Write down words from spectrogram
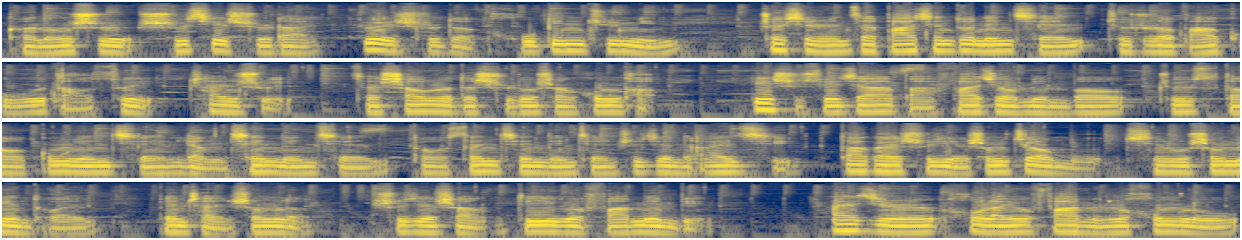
可能是石器时代瑞士的湖滨居民。这些人在八千多年前就知道把谷物捣碎、掺水，在烧热的石头上烘烤。历史学家把发酵面包追溯到公元前两千年前到三千年前之间的埃及，大概是野生酵母侵入生面团，便产生了世界上第一个发面饼。埃及人后来又发明了烘炉，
